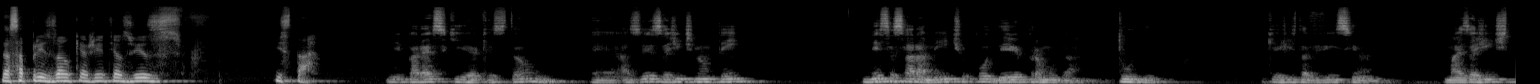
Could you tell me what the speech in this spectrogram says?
dessa prisão que a gente às vezes está. Me parece que a questão é, às vezes a gente não tem necessariamente o poder para mudar tudo que a gente está vivenciando. Mas a gente.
